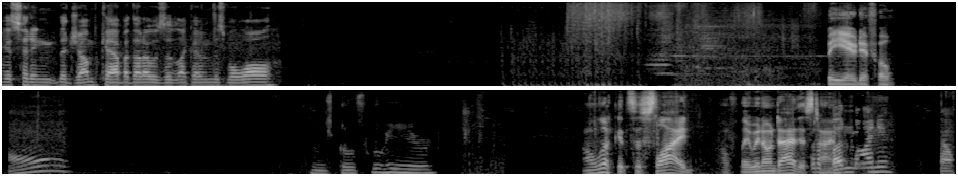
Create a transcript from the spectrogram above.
I guess hitting the jump cap. I thought I was at, like an invisible wall. Beautiful. Oh. Let's go through here. Oh look, it's a slide. Hopefully we don't die this Is that a time. button behind you? No.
